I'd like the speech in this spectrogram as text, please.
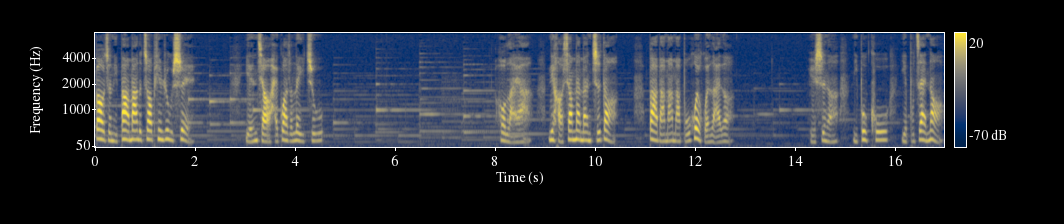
抱着你爸妈的照片入睡。眼角还挂着泪珠。后来啊，你好像慢慢知道，爸爸妈妈不会回来了。于是呢，你不哭也不再闹，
